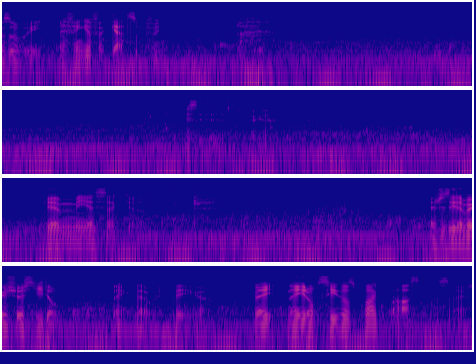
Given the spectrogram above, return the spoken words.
Also, wait, I think I forgot something. Yes, I did. Okay. Give me a second. I just need to make sure you don't think that way. There you go. Now, now you don't see those black bars on the side.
